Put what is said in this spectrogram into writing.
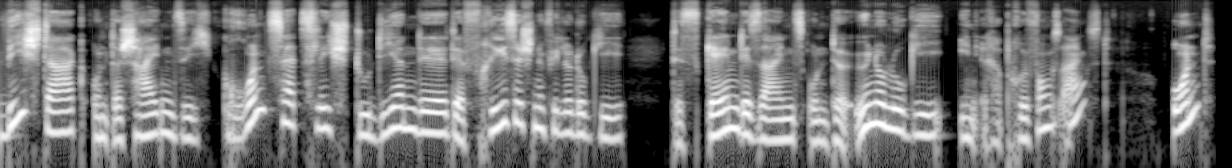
Wie stark unterscheiden sich grundsätzlich Studierende der friesischen Philologie, des Game Designs und der Önologie in ihrer Prüfungsangst? Und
